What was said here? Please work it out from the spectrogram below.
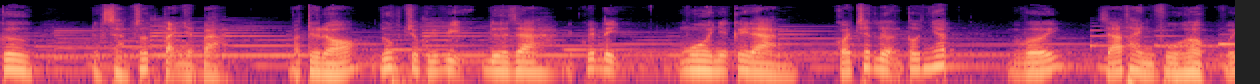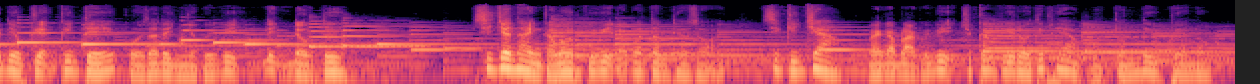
cơ được sản xuất tại Nhật Bản và từ đó giúp cho quý vị đưa ra cái quyết định mua những cây đàn có chất lượng tốt nhất với giá thành phù hợp với điều kiện kinh tế của gia đình nhà quý vị định đầu tư. Xin chân thành cảm ơn quý vị đã quan tâm theo dõi. Xin kính chào và hẹn gặp lại quý vị trong các video tiếp theo của Tuấn Lưu Piano.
